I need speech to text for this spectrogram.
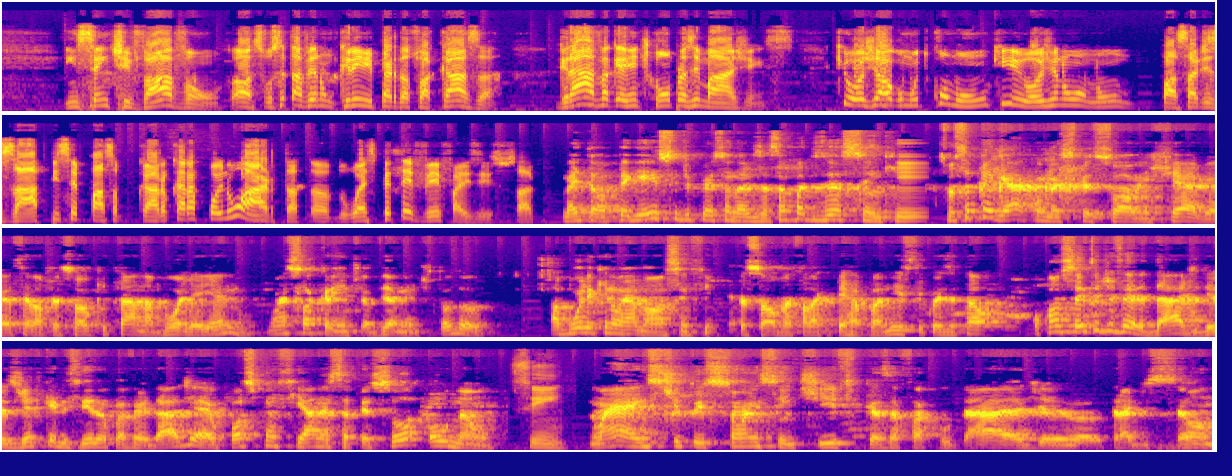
incentivavam, ó, se você tá vendo um crime perto da sua casa, grava que a gente compra as imagens. Que hoje é algo muito comum, que hoje não, não passar de zap, você passa pro cara, o cara põe no ar, tá? tá? Do SPTV faz isso, sabe? Mas então, eu peguei isso de personalização para dizer assim que se você pegar como esse pessoal enxerga, sei lá, o pessoal que tá na bolha aí, é- não é só crente, obviamente, todo a bolha que não é a nossa, enfim. O pessoal vai falar que é terraplanista e coisa e tal. O conceito de verdade deles, do jeito que eles lidam com a verdade é eu posso confiar nessa pessoa ou não. Sim. Não é instituições científicas, a faculdade, a tradição,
